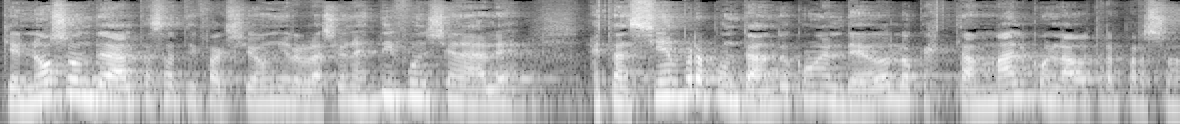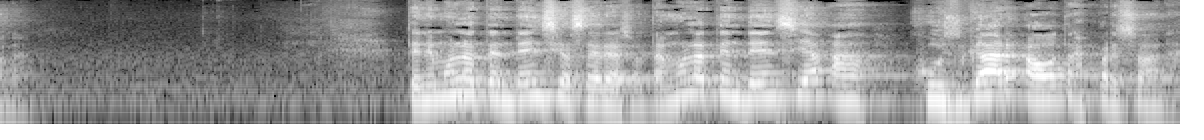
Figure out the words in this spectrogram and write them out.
que no son de alta satisfacción y relaciones disfuncionales están siempre apuntando con el dedo lo que está mal con la otra persona tenemos la tendencia a hacer eso, tenemos la tendencia a juzgar a otras personas.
